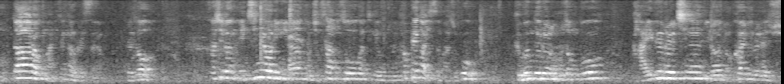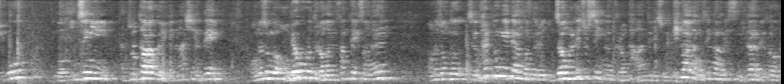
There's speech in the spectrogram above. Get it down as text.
없다라고 많이 생각을 했어요. 그래서 사실은 엔지니어링이나 건축사무소 같은 경우는 협회가 있어가지고 그분들을 어느 정도 가이드를 치는 이런 역할들을 해주시고 뭐 인증이 안 좋다라고 얘기는 하시는데 어느 정도 업역으로 들어가는 상태에서는 어느 정도 이제 활동에 대한 것들을 인정을 해줄 수 있는 그런 방안들이 좀 필요하다고 생각을 했습니다. 그래서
